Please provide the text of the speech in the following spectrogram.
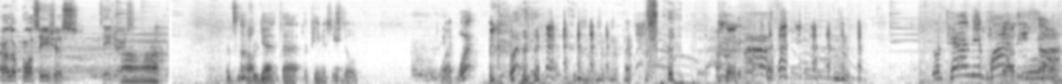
Oh, look, more seizures. Seizures. Uh, Let's not Oh. forget that the penis is still. What? What? What? You're tearing me apart, Yes. Lisa!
